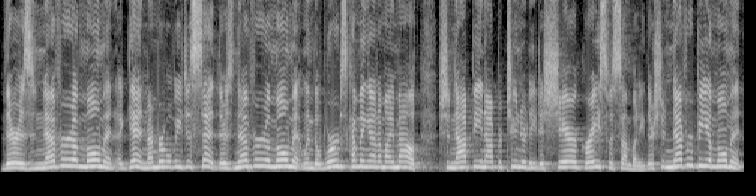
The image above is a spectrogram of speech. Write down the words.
There is never a moment, again, remember what we just said, there's never a moment when the words coming out of my mouth should not be an opportunity to share grace with somebody. There should never be a moment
